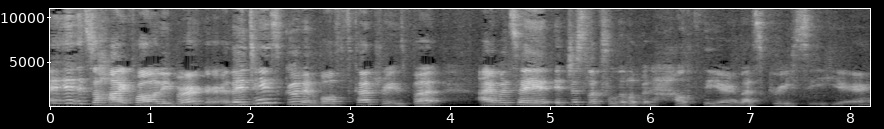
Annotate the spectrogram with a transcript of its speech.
it, it's a high quality burger. They taste good in both countries, but I would say it, it just looks a little bit healthier, less greasy here.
